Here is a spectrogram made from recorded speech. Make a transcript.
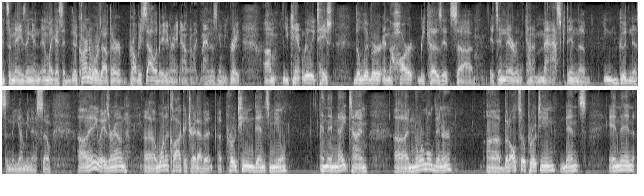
it's amazing. And, and like I said, the carnivores out there are probably salivating right now. They're like, "Man, this is gonna be great." Um, you can't really taste the liver and the heart because it's uh, it's in there and kind of masked in the goodness and the yumminess. So, uh, anyways, around uh, one o'clock, I try to have a, a protein dense meal, and then nighttime, uh, normal dinner, uh, but also protein dense. And then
